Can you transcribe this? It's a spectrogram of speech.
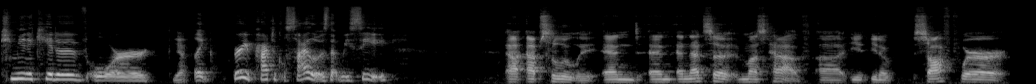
communicative or Yep. like very practical silos that we see. Absolutely, and and and that's a must-have. Uh, you, you know, software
